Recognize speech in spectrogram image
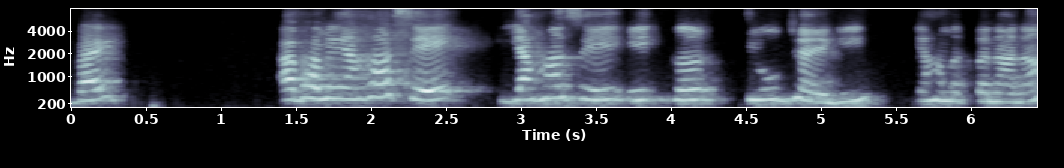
right अब हमें यहाँ से यहाँ से एक ट्यूब जाएगी। यहाँ मत बनाना।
